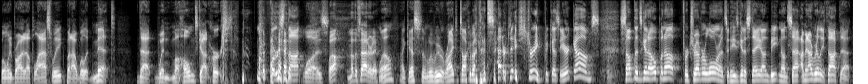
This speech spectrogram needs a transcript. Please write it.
when we brought it up last week, but I will admit that when Mahomes got hurt, my first thought was, Well, another Saturday. well, I guess we we were right to talk about that Saturday streak because here it comes. Something's going to open up for Trevor Lawrence, and he's going to stay unbeaten on Saturday. I mean, I really thought that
